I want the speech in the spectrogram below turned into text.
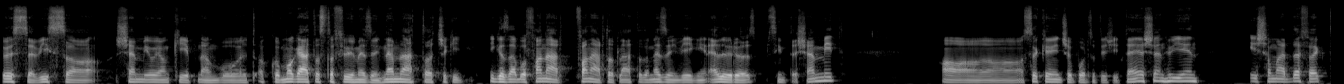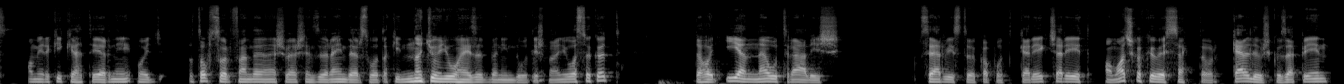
össze-vissza semmi olyan kép nem volt, akkor magát azt a főmezőnyt nem láttad, csak így igazából fanárt, fanártot láttad a mezőny végén előről szinte semmit, a szökevénycsoportot is így teljesen hülyén, és ha már defekt, amire ki kell térni, hogy a Topsort Fandelnes versenyző Reinders volt, aki nagyon jó helyzetben indult, és nagyon jól szökött, de hogy ilyen neutrális szerviztől kapott kerékcserét a macskakövés szektor kellős közepén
